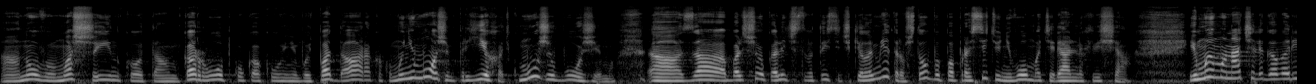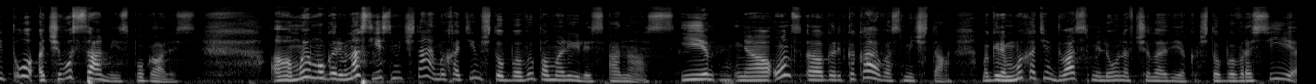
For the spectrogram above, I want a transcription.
а, новую машинку, там, коробку какую-нибудь, подарок какой. Мы не можем приехать к мужу Божьему а, за большое количество тысяч километров, чтобы попросить у него материальных вещах. И мы ему начали говорить то, от чего сами испугались. А, мы ему говорим, у нас есть мечта, и мы хотим, чтобы вы помолились о нас. И а, он а, говорит, какая у вас мечта? Мы говорим, мы хотим 20 миллионов человек, чтобы в России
